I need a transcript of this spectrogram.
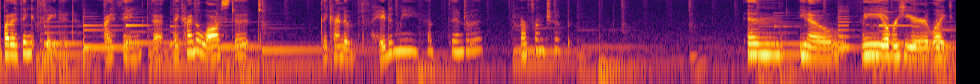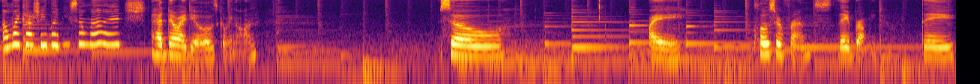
But I think it faded. I think that they kind of lost it. They kind of hated me at the end of it, our friendship. And, you know, me over here, like, oh my gosh, I love you so much. I had no idea what was going on. So, my closer friends, they brought me down. They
